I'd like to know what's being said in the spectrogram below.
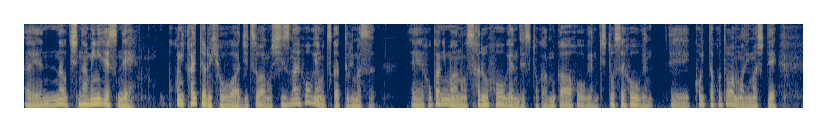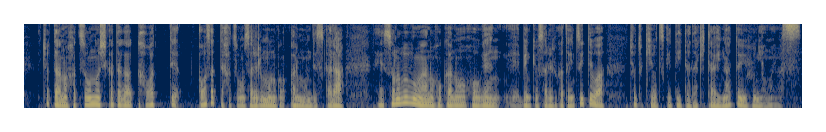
えーなおちなみにですね、ここに書いてある表は実はあの静内方言を使っております。えー他にもあの猿方言ですとか向川方言、千歳方言、えーこういった言葉もありまして、ちょっとあの発音の仕方が変わって合わさって発音されるものがあるもんですから、えーその部分はあの他の方言、えー勉強される方についてはちょっと気をつけていただきたいなというふうに思います。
